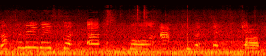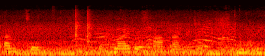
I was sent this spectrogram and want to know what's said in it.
Luckily, we've got a more accurate escape. Half empty. The flight is half empty.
